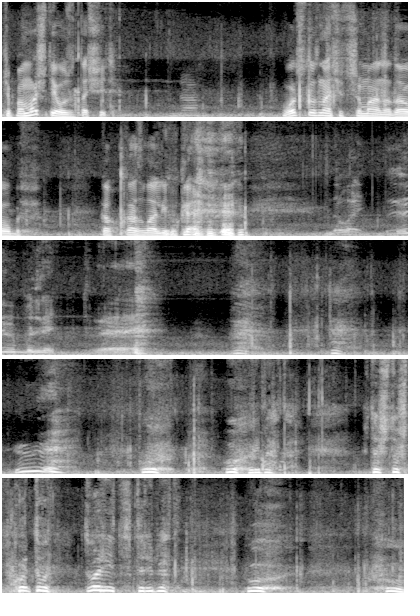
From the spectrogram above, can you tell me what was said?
Че, помочь тебе уже тащить? Да. Вот что значит Шимана, да, обувь? Как у козла ливка. Давай. Блядь. Ух, ух, ребята. Да что ж такое тво- творится-то, ребят? Ух. Фу.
